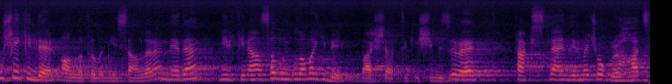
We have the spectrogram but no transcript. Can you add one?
bu şekilde anlatalım insanlara. Neden? Bir finansal uygulama gibi başlattık işimizi ve taksitlendirme çok rahat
